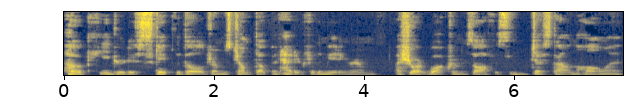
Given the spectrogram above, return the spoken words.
Hook, eager to escape the doldrums, jumped up and headed for the meeting room, a short walk from his office and just down the hallway.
